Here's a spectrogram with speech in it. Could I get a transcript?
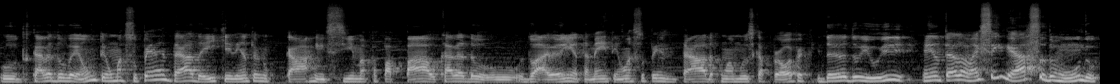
o cara do Leão tem uma super entrada aí, que ele entra no carro em cima, papapá. O cara do, do Aranha também tem uma super entrada com uma música própria. E daí o do Yuri é a entrada mais sem graça do mundo,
